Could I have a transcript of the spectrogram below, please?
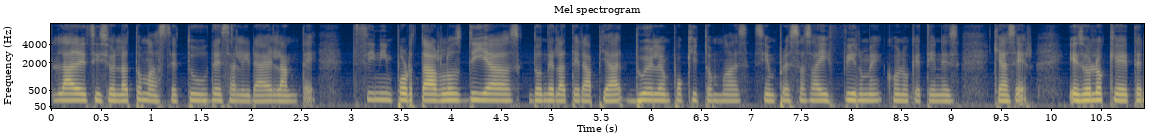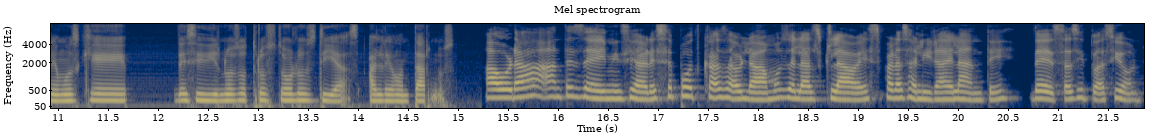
la decisión la tomaste tú de salir adelante, sin importar los días donde la terapia duele un poquito más, siempre estás ahí firme con lo que tienes que hacer. Eso es lo que tenemos que decidir nosotros todos los días al levantarnos. Ahora, antes de iniciar este podcast, hablábamos de las claves para salir adelante de esta situación.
